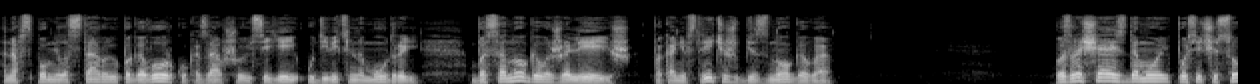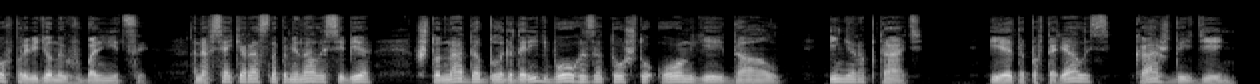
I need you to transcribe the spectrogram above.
Она вспомнила старую поговорку, казавшуюся ей удивительно мудрой «Босоногого жалеешь, пока не встретишь безногого». Возвращаясь домой после часов, проведенных в больнице, она всякий раз напоминала себе, что надо благодарить Бога за то, что Он ей дал, и не роптать. И это повторялось каждый день.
